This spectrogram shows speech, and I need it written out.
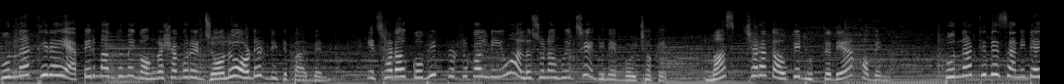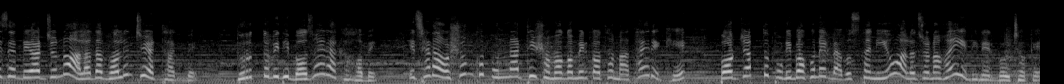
পুণ্যার্থীরা এই অ্যাপের মাধ্যমে গঙ্গাসাগরের জলও অর্ডার দিতে পারবেন। এছাড়াও কোভিড প্রোটোকল নিয়েও আলোচনা হয়েছে এদিনের বৈঠকে। মাস্ক ছাড়া কাউকে ঢুকতে দেয়া হবে না। পুণ্যার্থীদের স্যানিটাইজার দেওয়ার জন্য আলাদা ভলেন্টিয়ার থাকবে। দূরত্ববিধি বজায় রাখা হবে। এছাড়া অসংখ্য পুণ্যার্থী সমাগমের কথা মাথায় রেখে পর্যাপ্ত পরিবহনের ব্যবস্থা নিয়েও আলোচনা হয় এদিনের বৈঠকে।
